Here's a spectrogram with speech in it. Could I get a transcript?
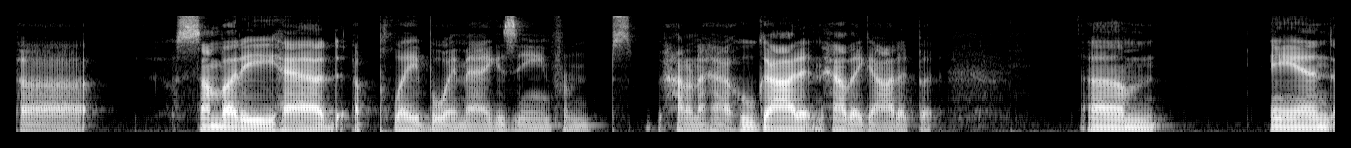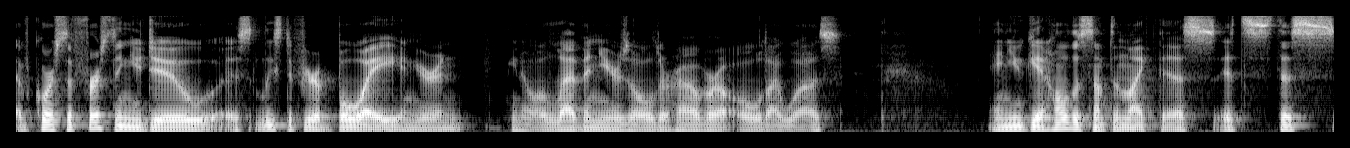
uh, somebody had a Playboy magazine from I don't know how who got it and how they got it, but um and of course the first thing you do is at least if you're a boy and you're in, you know, 11 years old or however old I was, and you get hold of something like this, it's this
